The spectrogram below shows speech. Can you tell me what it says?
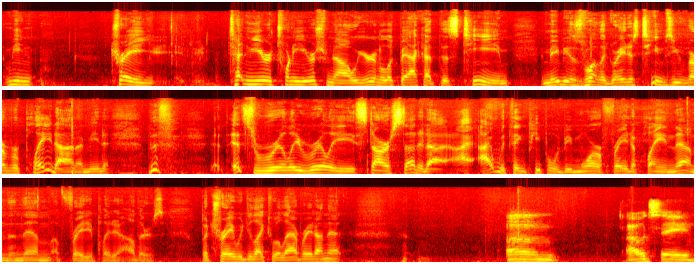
I mean, Trey, 10 years, 20 years from now, you're going to look back at this team, and maybe it was one of the greatest teams you've ever played on. I mean, this. It's really, really star-studded. I, I, I would think people would be more afraid of playing them than them afraid of playing others. But Trey, would you like to elaborate on that? Um, I would say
